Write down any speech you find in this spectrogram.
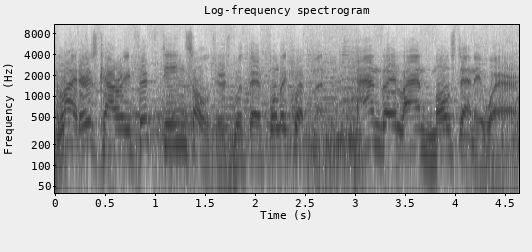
Gliders carry 15 soldiers with their full equipment, and they land most anywhere.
